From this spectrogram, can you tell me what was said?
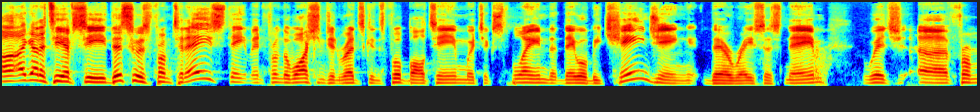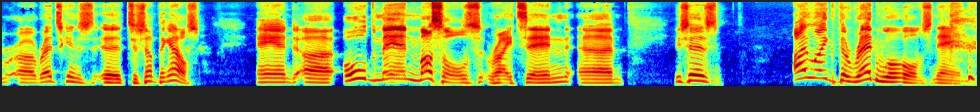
Uh, I got a TFC. This was from today's statement from the Washington Redskins football team, which explained that they will be changing their racist name, which uh, from uh, Redskins uh, to something else. And uh, Old Man Muscles writes in. Uh, he says, "I like the Red Wolves name,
